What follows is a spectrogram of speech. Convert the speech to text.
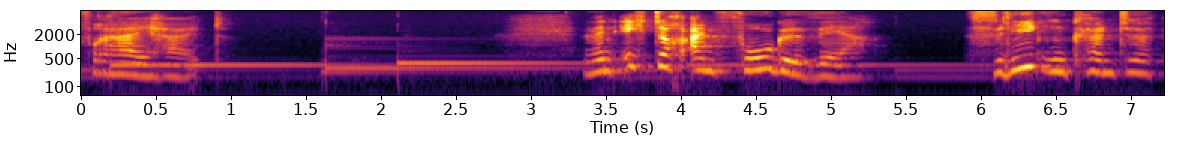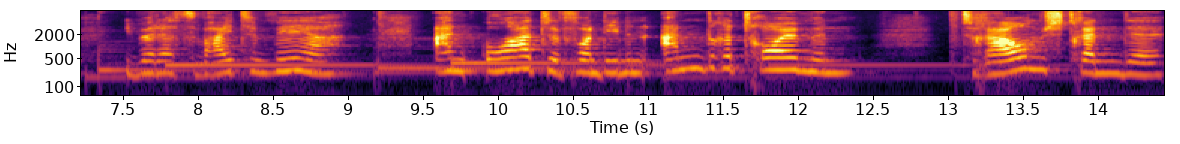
Freiheit. Wenn ich doch ein Vogel wär, fliegen könnte über das weite Meer, an Orte, von denen andere träumen, Traumstrände,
